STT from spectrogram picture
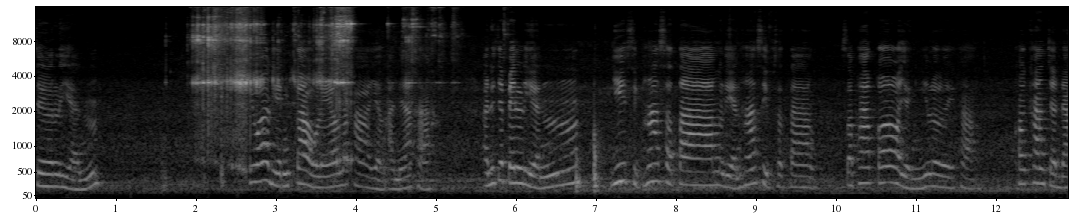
เจอเหรียญที่ว่าเหรียญเก่าแล้วนะคะ อย่างอันเนี้ยค่ะ อันนี้จะเป็นเหรียญ 25 สตางค์เหรียญ 50 สตางค์สภาพก็อย่างนี้เลยค่ะ ค่อนข้างจะด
